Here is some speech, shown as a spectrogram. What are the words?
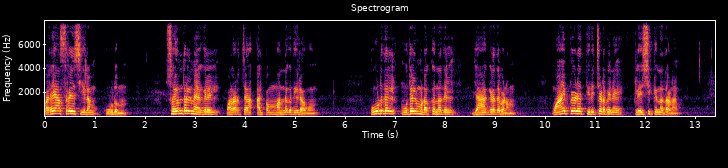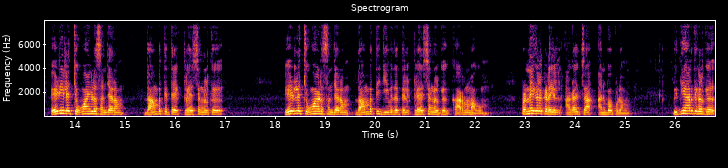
പരയാശ്രയശീലം കൂടും. സ്വയം തൊഴിൽ മേഖലയിൽ വളർച്ച അല്പം മന്ദഗതിയിലാവും. കൂടുതൽ മുതൽ മുടക്കുന്നതിൽ ജാഗ്രത വേണം. വായ്പയുടെ തിരിച്ചടവിന് ക്ലേശിക്കുന്നതാണ്. ഏഴിലെ ചൊവ്വായുടെ സഞ്ചാരം ദാമ്പത്യത്തെ ക്ലേശങ്ങൾക്ക് ഏഴിലെ ചൊവ്വായുടെ സഞ്ചാരം ദാമ്പത്യ ജീവിതത്തിൽ ക്ലേശങ്ങൾക്ക് കാരണമാകും. പ്രണയികൾക്കിടയിൽ അകൽച്ച അനുഭവപ്പെടും. വിദ്യാർത്ഥികൾക്ക്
